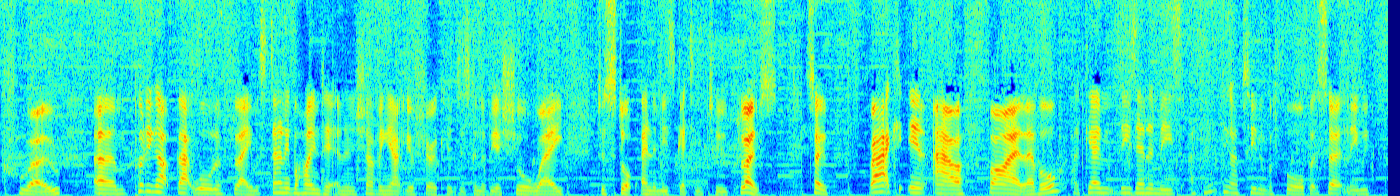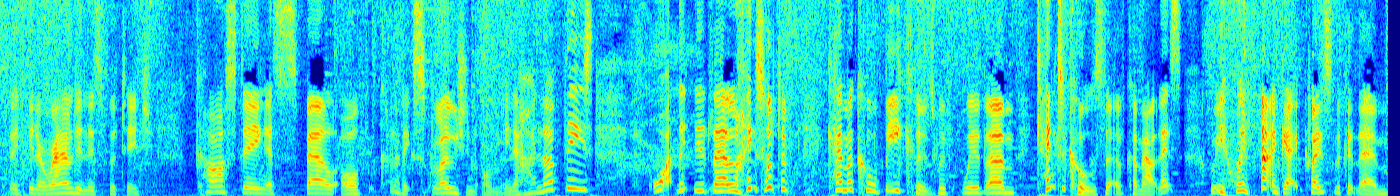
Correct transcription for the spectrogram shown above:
Crow. Um, putting up that wall of flame, standing behind it, and then shoving out your shurikens is going to be a sure way to stop enemies getting too close. So back in our fire level, again, these enemies, I don't think I've seen them before, but certainly they've been around in this footage casting a spell of kind of explosion on me. Now I love these what they're like sort of chemical beakers with with um, tentacles that have come out. Let's rewind that and get a close look at them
